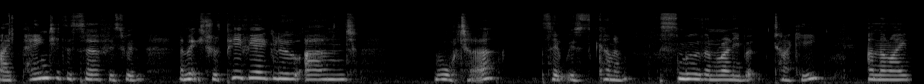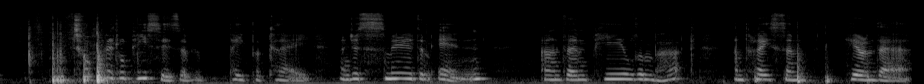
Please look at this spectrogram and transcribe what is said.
I painted the surface with a mixture of PVA glue and water. So it was kind of smooth and runny but tacky. And then I took little pieces of paper clay and just smeared them in and then peeled them back and placed them here and there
